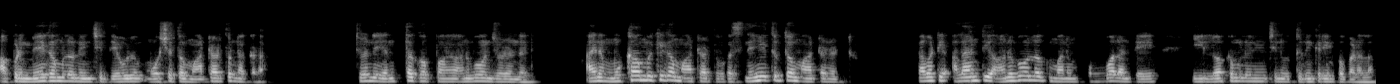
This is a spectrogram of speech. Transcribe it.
అప్పుడు మేఘంలో నుంచి దేవుడు మోసతో మాట్లాడుతున్న అక్కడ. చూడండి ఎంత గొప్ప అనుభవం చూడండి అది. ఆయన ముఖాముఖిగా మాట్లాడుతూ ఒక స్నేహితుడితో మాట్లాడినట్టు. కాబట్టి అలాంటి అనుభవంలోకి మనం పోవాలంటే ఈ లోకంలో నుంచి నువ్వు తృణీకరింపబడాల?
